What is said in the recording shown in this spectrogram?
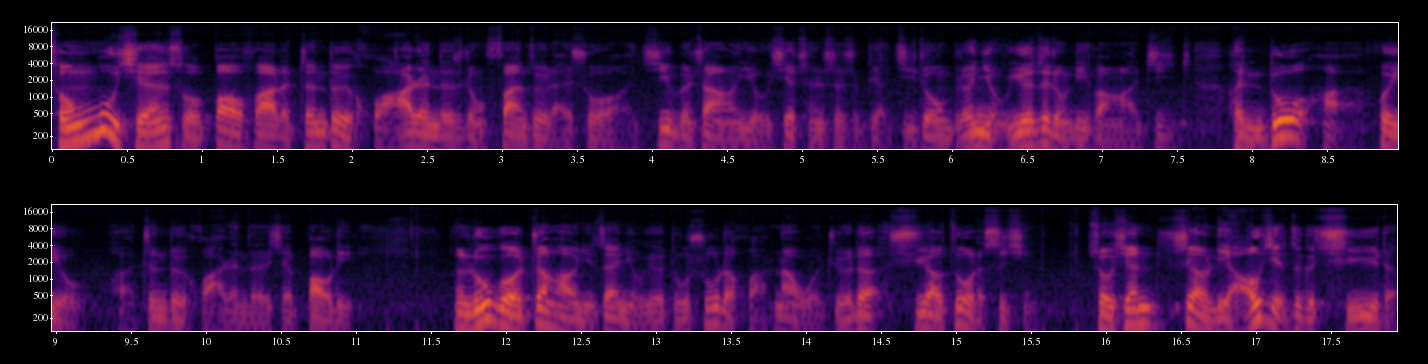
从目前所爆发的针对华人的这种犯罪来说，基本上有些城市是比较集中，比如纽约这种地方啊，集很多哈会有啊针对华人的一些暴力。那如果正好你在纽约读书的话，那我觉得需要做的事情，首先是要了解这个区域的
